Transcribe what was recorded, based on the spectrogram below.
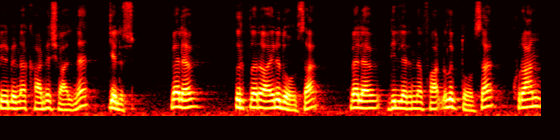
birbirine kardeş haline gelir. Velev ırkları ayrı da olsa, velev dillerinde farklılık da olsa Kur'an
